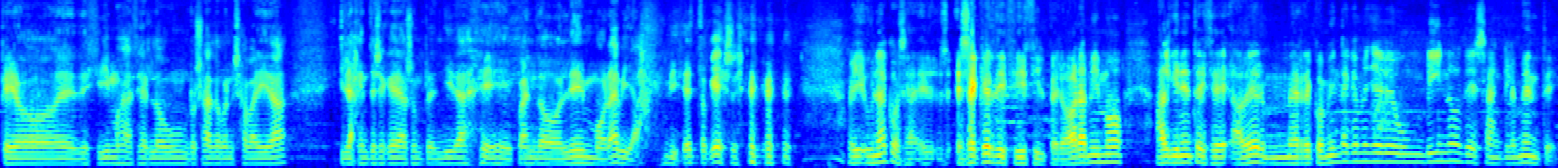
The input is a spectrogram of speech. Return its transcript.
pero eh, decidimos hacerlo un rosado con esa variedad y la gente se queda sorprendida eh, cuando leen Moravia. Dice, ¿esto qué es? Oye, una cosa, sé que es difícil, pero ahora mismo alguien entra y dice, a ver, me recomienda que me lleve un vino de San Clemente.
